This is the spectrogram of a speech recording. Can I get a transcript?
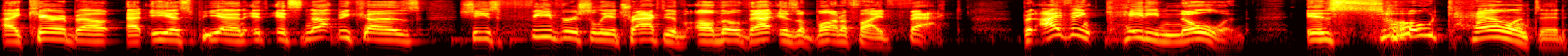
I care about at ESPN, it, it's not because she's feverishly attractive, although that is a bona fide fact. But I think Katie Nolan is so talented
